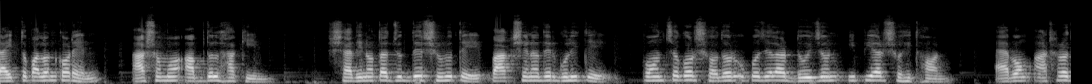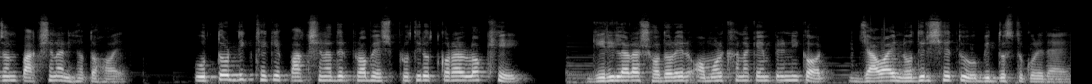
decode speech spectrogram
দায়িত্ব পালন করেন আসম আব্দুল হাকিম। স্বাধীনতা যুদ্ধের শুরুতে পাক সেনাদের গুলিতে পঞ্চগড় সদর উপজেলার দুইজন ইপিআর শহীদ হন এবং আঠারো জন পাকসেনা নিহত হয়। উত্তর দিক থেকে পাকসেনাদের প্রবেশ প্রতিরোধ করার লক্ষ্যে গেরিলারা সদরের অমরখানা ক্যাম্পের নিকট যাওয়ায় নদীর সেতু বিধ্বস্ত করে দেয়।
